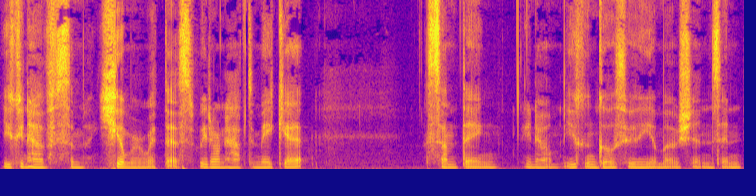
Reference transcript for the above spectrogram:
you can have some humor with this. We don't have to make it something you know, you can go through the emotions and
